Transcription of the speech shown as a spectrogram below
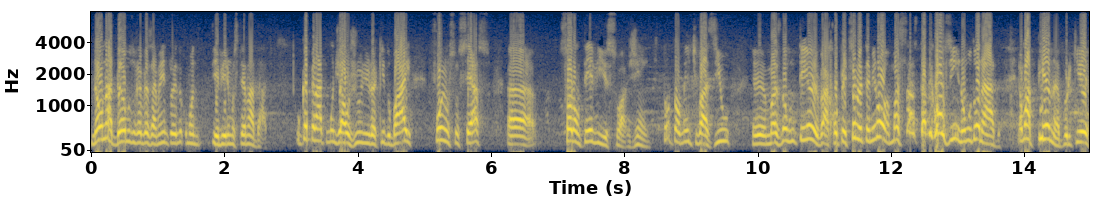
não nadamos o revezamento ainda como deveríamos ter nadado. O Campeonato Mundial Júnior aqui do Dubai foi um sucesso, uh, só não teve isso, ó, gente, totalmente vazio, uh, mas não tem, a competição não terminou, mas estava tá, igualzinho, não mudou nada. É uma pena, porque uh,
